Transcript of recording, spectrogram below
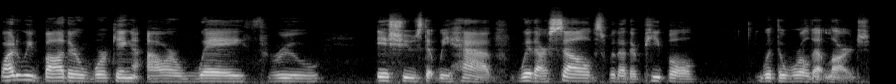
Why do we bother working our way through issues that we have with ourselves, with other people, with the world at large?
